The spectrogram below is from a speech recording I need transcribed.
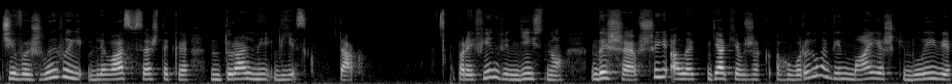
чи важливий для вас все ж таки натуральний віск? Так. Парафін він дійсно дешевший, але, як я вже говорила, він має шкідливі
